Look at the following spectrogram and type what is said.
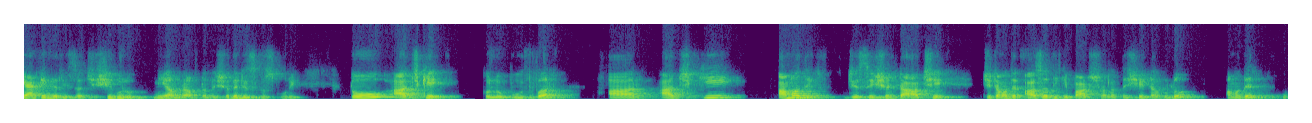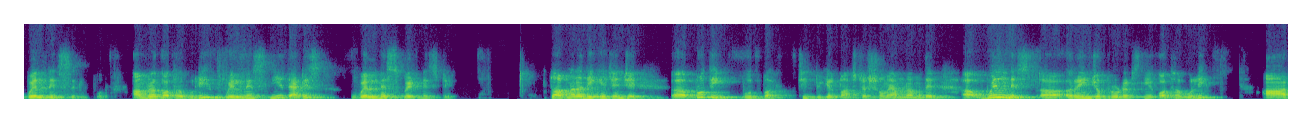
ক্যাটেগরিজ আছে, সেগুলো নিয়ে আমরা আপনাদের সাথে ডিসকাস করি। তো আজকে হলো বুধবার আর আজকে আমাদের যে সেশনটা আছে, যেটা আমাদের আজাদি কি পাঠশালাতে, সেটা হলো আমাদের ওয়েলনেসের উপর। আমরা কথা বলি ওয়েলনেস নিয়ে দ্যাট ইজ ওয়েলনেস ওয়েডনেসডে তো আপনারা দেখেছেন যে প্রতি বুধবার ঠিক বিকেল পাঁচটার সময় আমরা আমাদের ওয়েলনেস রেঞ্জ অফ প্রোডাক্টস নিয়ে কথা বলি। আর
